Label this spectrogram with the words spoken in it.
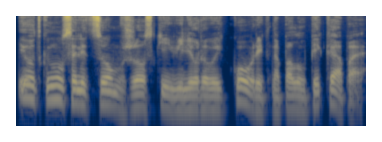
и уткнулся лицом в жесткий велюровый коврик на полу пикапа.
